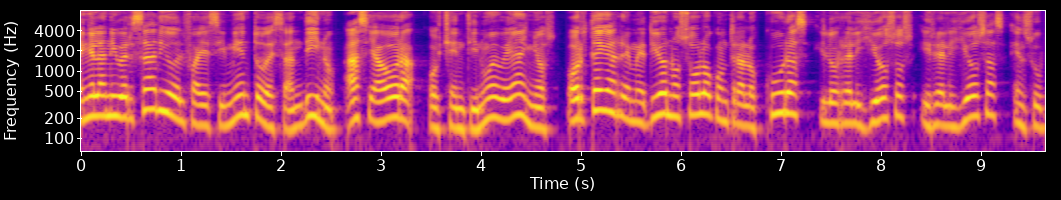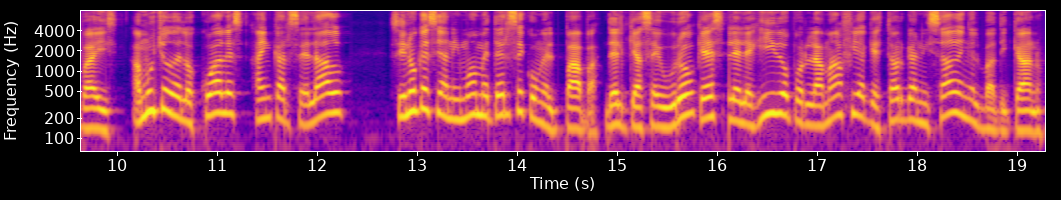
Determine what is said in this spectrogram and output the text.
En el aniversario del fallecimiento de Sandino, hace ahora 89 años, Ortega remetió no solo contra los curas y los religiosos y religiosas en su país, a muchos de los cuales ha encarcelado, sino que se animó a meterse con el Papa, del que aseguró que es el elegido por la mafia que está organizada en el Vaticano.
